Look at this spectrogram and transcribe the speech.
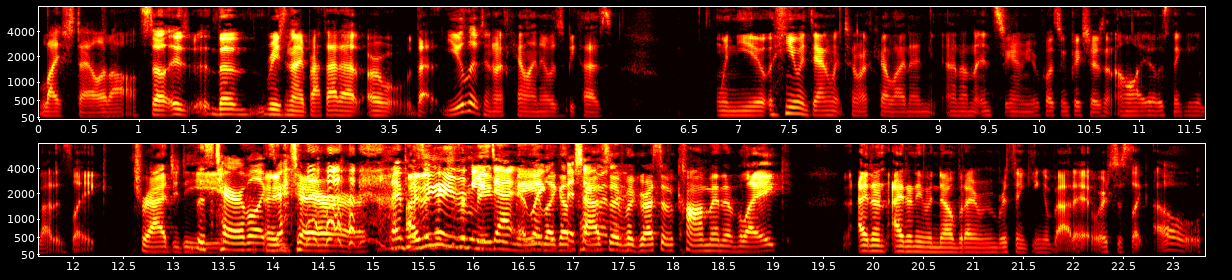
lifestyle at all. So it, the reason I brought that up, or that you lived in North Carolina, was because when you you and Dan went to North Carolina and, and on Instagram you were posting pictures, and all I was thinking about is like tragedy, This terrible and terror. I think I even maybe made like, like, a passive aggressive comment of like. I don't I don't even know, but I remember thinking about it where it's just like, oh,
